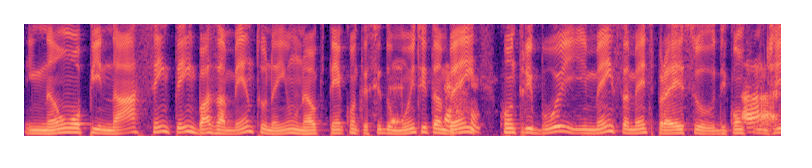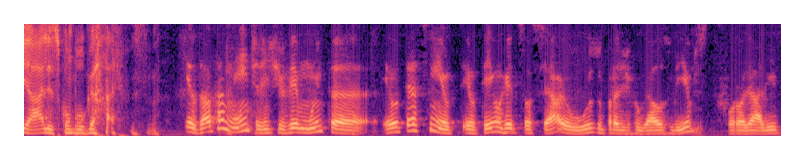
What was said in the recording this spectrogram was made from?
em não opinar sem ter embasamento nenhum, né? O que tem acontecido é. muito e também contribui imensamente para isso de confundir ah, alhos com bugalhos. Exatamente, a gente vê muita. Eu até assim, eu, eu tenho rede social, eu uso para divulgar os livros. Se for olhar ali,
